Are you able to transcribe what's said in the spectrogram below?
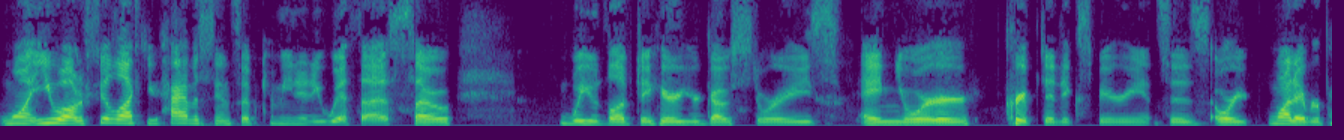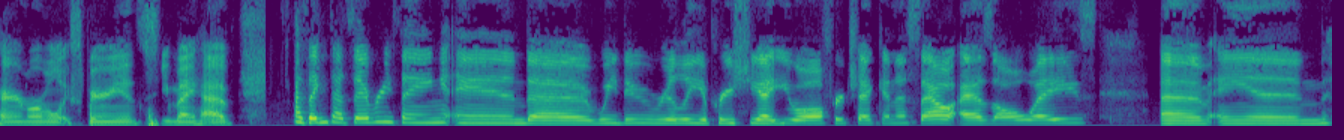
want you all to feel like you have a sense of community with us. So we would love to hear your ghost stories and your cryptid experiences or whatever paranormal experience you may have. I think that's everything, and uh, we do really appreciate you all for checking us out as always. Um, and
